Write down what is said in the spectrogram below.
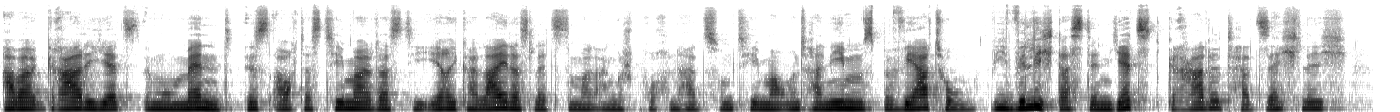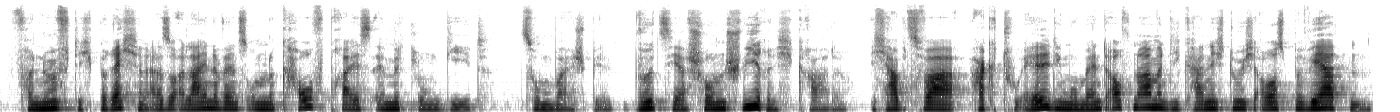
aber gerade jetzt im Moment ist auch das Thema, das die Erika Ley das letzte Mal angesprochen hat, zum Thema Unternehmensbewertung. Wie will ich das denn jetzt gerade tatsächlich vernünftig berechnen? Also alleine, wenn es um eine Kaufpreisermittlung geht, zum Beispiel, wird es ja schon schwierig gerade. Ich habe zwar aktuell die Momentaufnahme, die kann ich durchaus bewerten.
